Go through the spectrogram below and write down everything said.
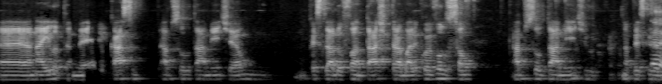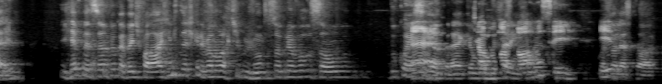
é, a Naila também, o Cássio, absolutamente, é um, um pesquisador fantástico, que trabalha com evolução, absolutamente, na pesquisa é, dele. E repensando o que eu acabei de falar, a gente está escrevendo um artigo junto sobre evolução do conhecimento, é, né? Que é um de alguma forma, né? sim. Mas e, olha só.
